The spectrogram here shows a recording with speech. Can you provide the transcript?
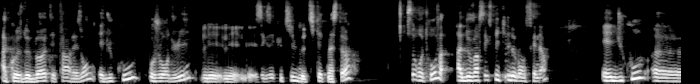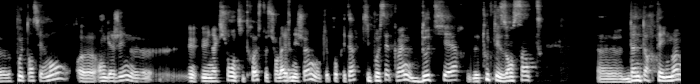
à cause de bots et plein de raisons. Et du coup, aujourd'hui, les exécutifs de Ticketmaster se retrouvent à devoir s'expliquer devant le Sénat et du coup euh, potentiellement euh, engager une, une action antitrust sur Live Nation, donc le propriétaire, qui possède quand même deux tiers de toutes les enceintes euh, d'entertainment,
